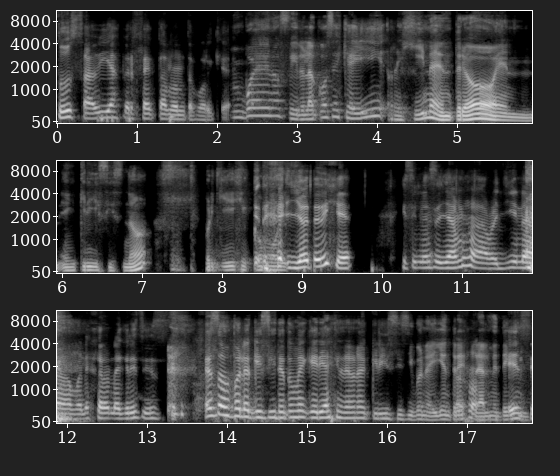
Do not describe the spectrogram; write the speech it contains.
Tú sabías perfectamente por qué. Bueno, Filo, la cosa es que ahí Regina entró en, en crisis, ¿no? Porque dije, como Y yo te dije, ¿y si le enseñamos a Regina a manejar una crisis? Eso fue lo que hiciste, tú me querías generar una crisis y bueno, ahí yo entré realmente en crisis.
